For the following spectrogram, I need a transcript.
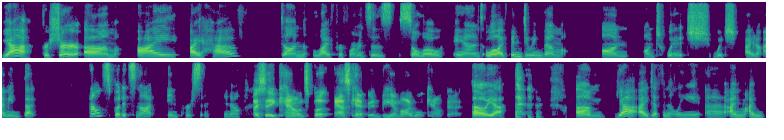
Yeah, for sure. Um, I I have done live performances solo, and well, I've been doing them on on Twitch, which I don't. I mean that counts, but it's not in person, you know. I say counts, but ASCAP and BMI won't count that. Oh yeah. um, yeah, I definitely uh, I'm I'm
